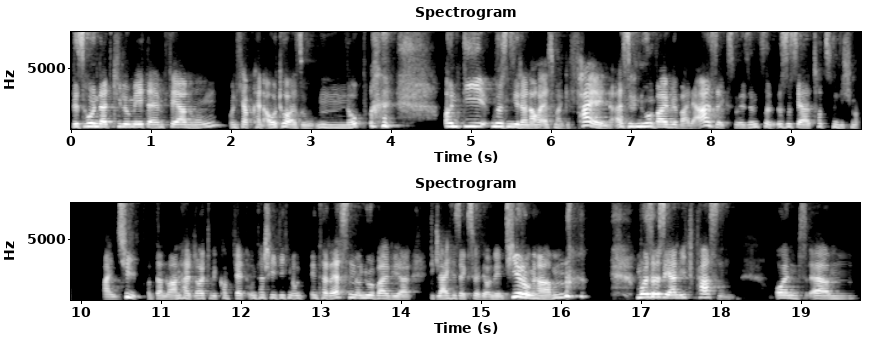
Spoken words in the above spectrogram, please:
bis 100 Kilometer Entfernung. Und ich habe kein Auto, also mm, nope. Und die müssen dir dann auch erstmal gefallen. Also nur weil wir beide asexuell sind, ist es ja trotzdem nicht mein Typ. Und dann waren halt Leute mit komplett unterschiedlichen Interessen und nur weil wir die gleiche sexuelle Orientierung haben, muss es ja nicht passen. Und ähm,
